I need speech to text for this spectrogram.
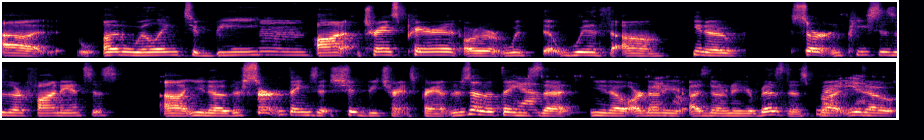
uh unwilling to be mm. on transparent or with with um you know certain pieces of their finances uh, you know, there's certain things that should be transparent. There's other things yeah. that you know are none, yeah. of, your, none of your business, but right, you yeah. know,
